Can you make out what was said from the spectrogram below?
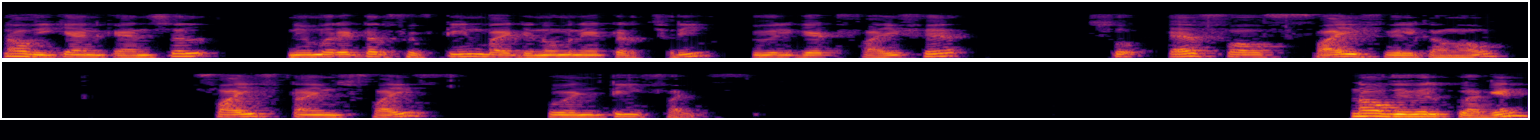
Now we can cancel numerator 15 by denominator 3. We will get 5 here. So f of 5 will come out 5 times 5 25. Now we will plug in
